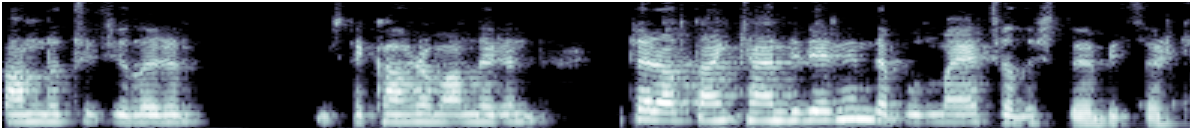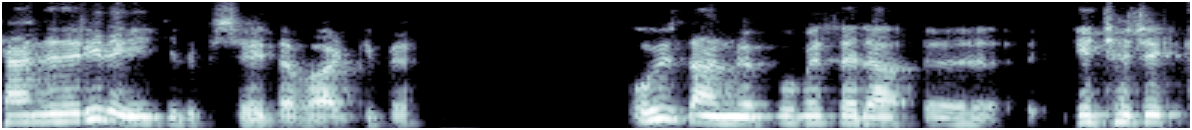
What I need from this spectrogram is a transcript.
anlatıcıların işte kahramanların bir taraftan kendilerinin de bulmaya çalıştığı bir sır, kendileriyle ilgili bir şey de var gibi. O yüzden mi bu mesela e, geçecek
